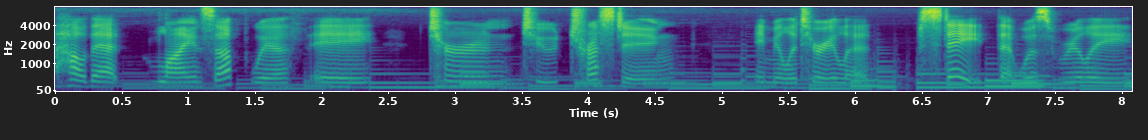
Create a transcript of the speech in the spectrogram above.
how that lines up with a turn to trusting a military led state that was really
